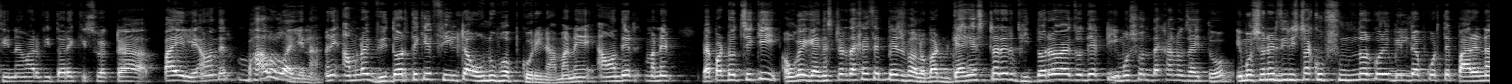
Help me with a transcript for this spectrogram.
সিনেমার ভিতরে কিছু একটা পাইলে আমাদের ভালো লাগে না। মানে আমরা ভিতর থেকে ফিলটা অনুভব করি না। মানে আমাদের মানে ব্যাপারটা হচ্ছে কি, ওকে গ্যাংস্টার দেখাইছে বেশ ভালো বাট গ্যাংস্টারের ভিতরেও যদি একটা ইমোশন দেখানো যায় যাইতো ইমোশনের জিনিসটা খুব সুন্দর করে বিল্ড আপ করতে পারে না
